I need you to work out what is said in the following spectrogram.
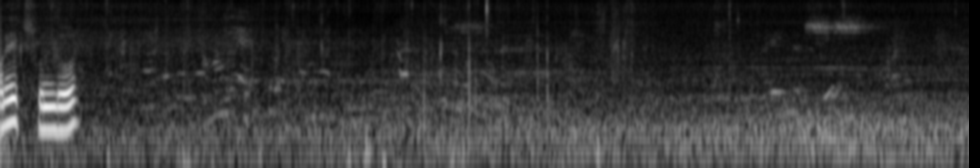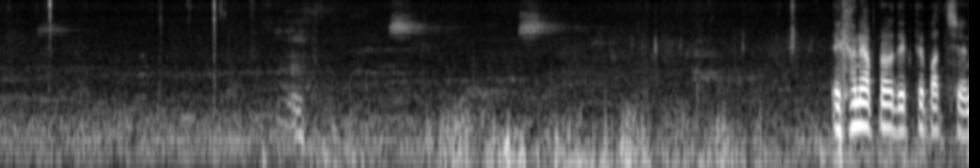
অনেক সুন্দর। এখানে আপনারা দেখতে পাচ্ছেন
